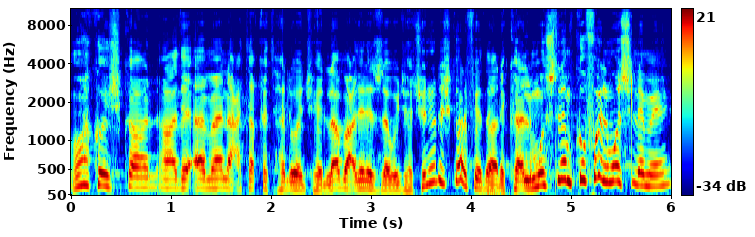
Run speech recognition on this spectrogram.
ماكو إشكال. هذه أمانة اعتقدها لوجه الله بعدين أتزوجها. شنو الإشكال في ذلك؟ المسلم كفو المسلمة.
